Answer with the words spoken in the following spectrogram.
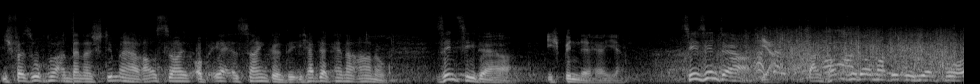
Ich versuche nur an seiner Stimme herauszuhalten, ob er es sein könnte. Ich habe ja keine Ahnung. Sind Sie der Herr? Ich bin der Herr, ja. Sie sind der Herr? Ja. Dann kommen Sie doch mal bitte hier vor.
